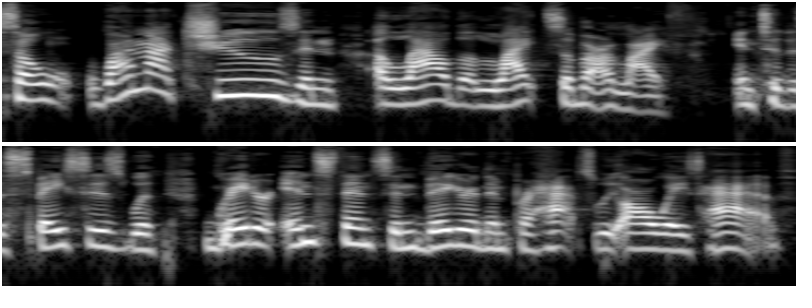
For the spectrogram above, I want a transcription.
So why not choose and allow the lights of our life into the spaces with greater instance and vigor than perhaps we always have?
